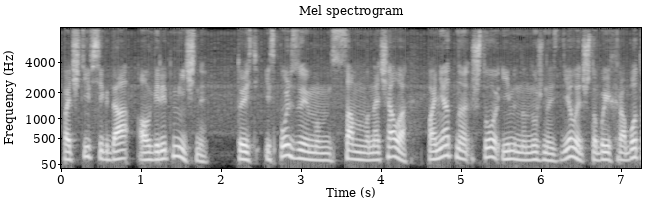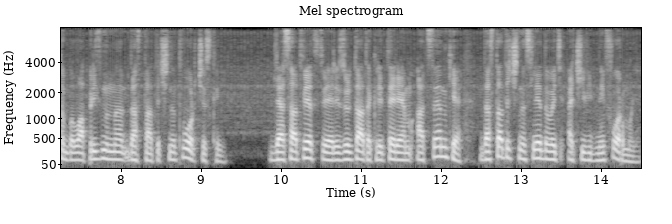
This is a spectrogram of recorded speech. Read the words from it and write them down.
почти всегда алгоритмичны. То есть испытуемым с самого начала понятно, что именно нужно сделать, чтобы их работа была признана достаточно творческой. Для соответствия результата критериям оценки достаточно следовать очевидной формуле.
